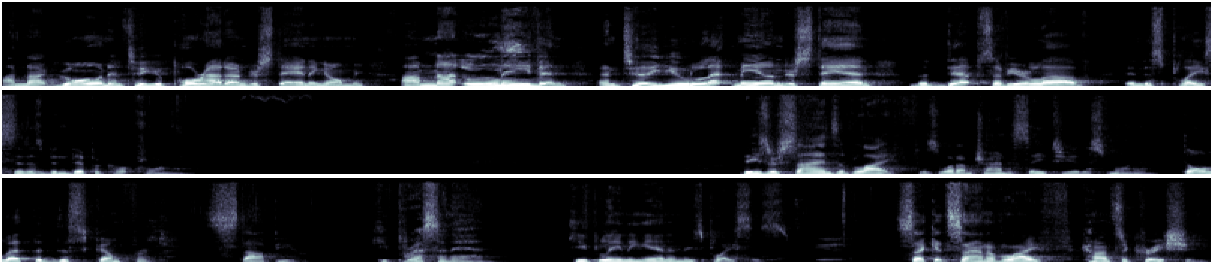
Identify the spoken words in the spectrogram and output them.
I'm not going until you pour out understanding on me. I'm not leaving until you let me understand the depths of your love in this place that has been difficult for me. These are signs of life, is what I'm trying to say to you this morning. Don't let the discomfort stop you. Keep pressing in. Keep leaning in in these places. Second sign of life, consecration.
